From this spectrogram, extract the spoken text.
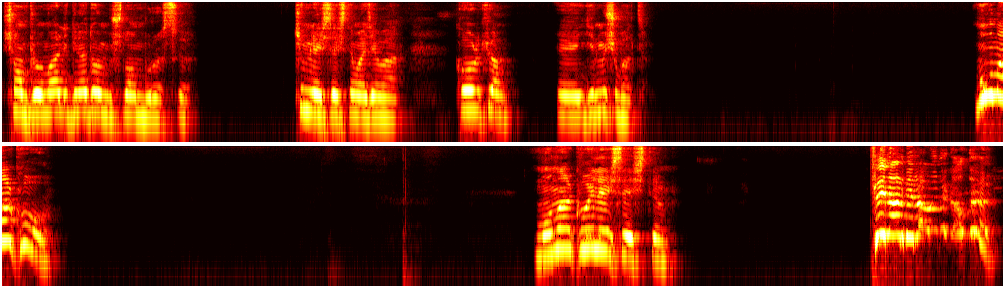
Şampiyonlar Ligi'ne dönmüş lan burası. Kimle eşleştim acaba? Korkuyorum. Ee, 20 Şubat. Monaco. Monaco ile eşleştim. Fener berabere kaldı.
